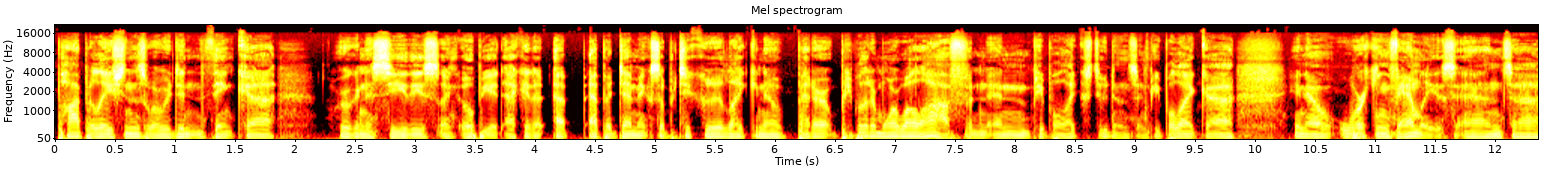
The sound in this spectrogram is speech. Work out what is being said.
populations where we didn't think. Uh, we're going to see these like opiate ep- epidemics. So particularly like you know better people that are more well off, and, and people like students and people like uh, you know working families. And uh,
